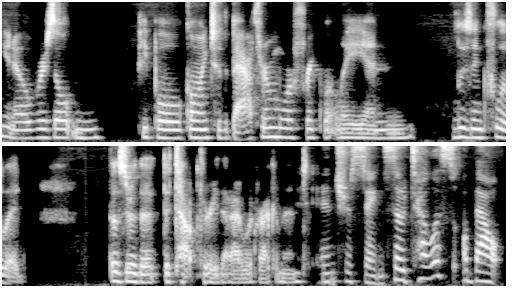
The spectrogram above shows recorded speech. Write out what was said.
you know, result in people going to the bathroom more frequently and losing fluid. Those are the, the top three that I would recommend. Interesting. So tell us about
